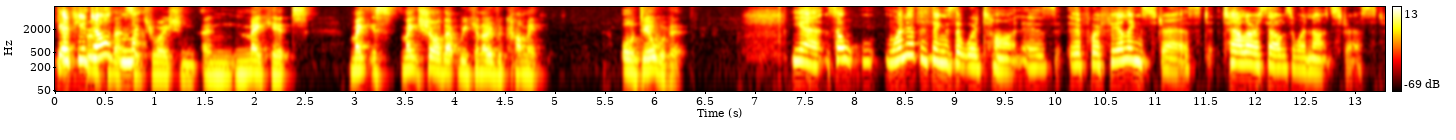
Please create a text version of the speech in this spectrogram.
if you don't that situation and make it make it, make sure that we can overcome it or deal with it. Yeah. So one of the things that we're taught is if we're feeling stressed, tell ourselves we're not stressed.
